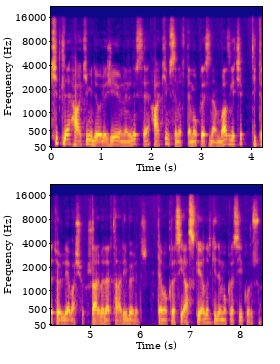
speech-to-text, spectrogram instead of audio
Kitle hakim ideolojiye yönelirse hakim sınıf demokrasiden vazgeçip diktatörlüğe başvurur. Darbeler tarihi böyledir. Demokrasiyi askıya alır ki demokrasiyi korusun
